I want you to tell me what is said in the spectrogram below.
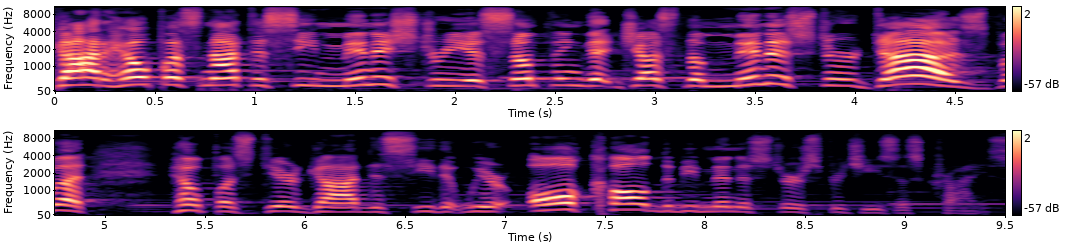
God, help us not to see ministry as something that just the minister does, but Help us, dear God, to see that we are all called to be ministers for Jesus Christ.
